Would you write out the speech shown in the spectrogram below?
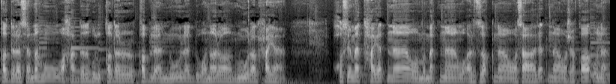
قد رسمه وحدده القدر قبل أن نولد ونرى نور الحياة. حسمت حياتنا وممتنا وأرزقنا وسعادتنا وشقاؤنا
